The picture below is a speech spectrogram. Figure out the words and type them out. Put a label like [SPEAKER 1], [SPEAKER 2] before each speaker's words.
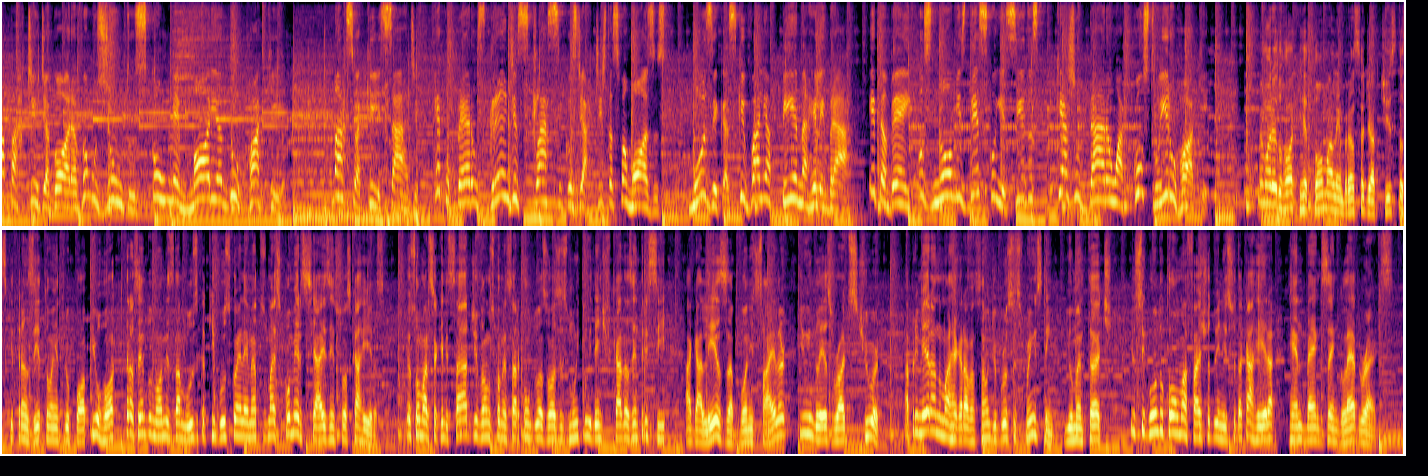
[SPEAKER 1] A partir de agora, vamos juntos com Memória do Rock. Márcio Aquiles Sardi recupera os grandes clássicos de artistas famosos, músicas que vale a pena relembrar e também os nomes desconhecidos que ajudaram a construir o rock.
[SPEAKER 2] Memória do Rock retoma a lembrança de artistas que transitam entre o pop e o rock, trazendo nomes da música que buscam elementos mais comerciais em suas carreiras. Eu sou Márcio Aquilissardi e vamos começar com duas vozes muito identificadas entre si, a galesa Bonnie Tyler e o inglês Rod Stewart. A primeira numa regravação de Bruce Springsteen, Human Touch, e o segundo com uma faixa do início da carreira, Handbags and Glad Rags.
